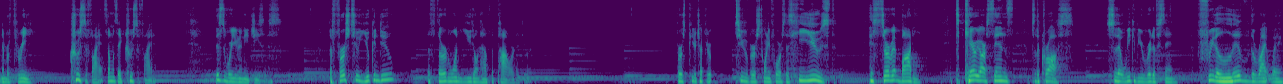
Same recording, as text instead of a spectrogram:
Number three, crucify it. Someone say, crucify it. This is where you're going to need Jesus. The first two you can do, the third one you don't have the power to do it. First Peter chapter 2 verse 24 says he used his servant body to carry our sins to the cross so that we could be rid of sin, free to live the right way.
